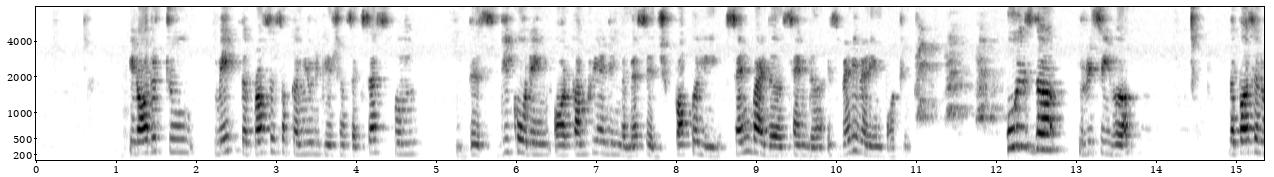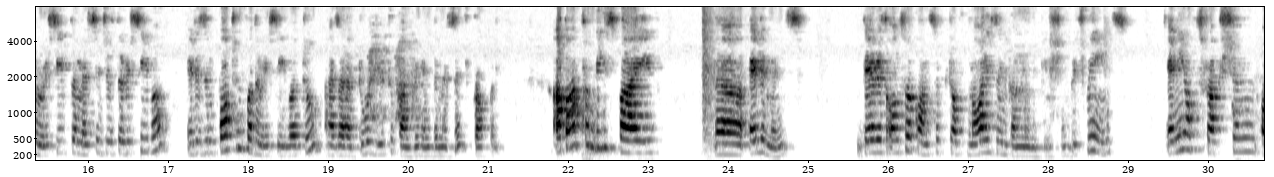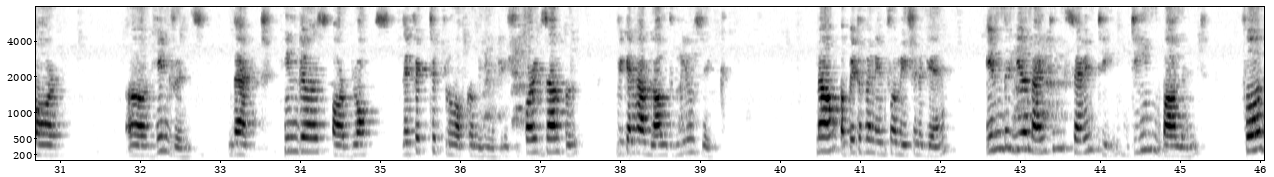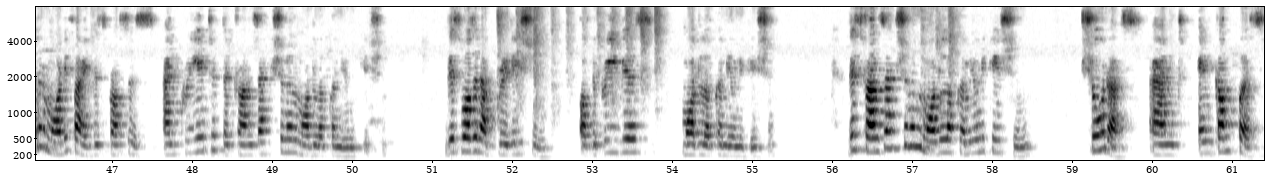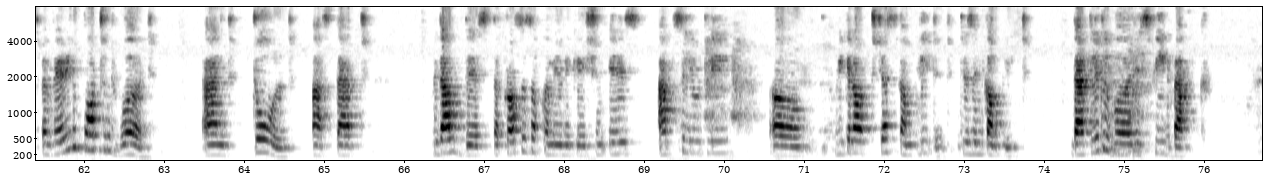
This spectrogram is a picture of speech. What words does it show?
In order to make the process of communication successful, this decoding or comprehending the message properly sent by the sender is very, very important. Who is the receiver? The person who receives the message is the receiver. It is important for the receiver to, as I have told you, to comprehend the message properly. Apart from these five uh, elements, there is also a concept of noise in communication, which means any obstruction or uh, hindrance that hinders or blocks the effective flow of communication. For example, we can have loud music. Now, a bit of an information again. In the year 1970, Dean Barnlund further modified this process and created the transactional model of communication. This was an upgradation of the previous model of communication. This transactional model of communication showed us and encompassed a very important word and told us that without this, the process of communication is absolutely, uh, we cannot just complete it, it is incomplete. That little word is feedback.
